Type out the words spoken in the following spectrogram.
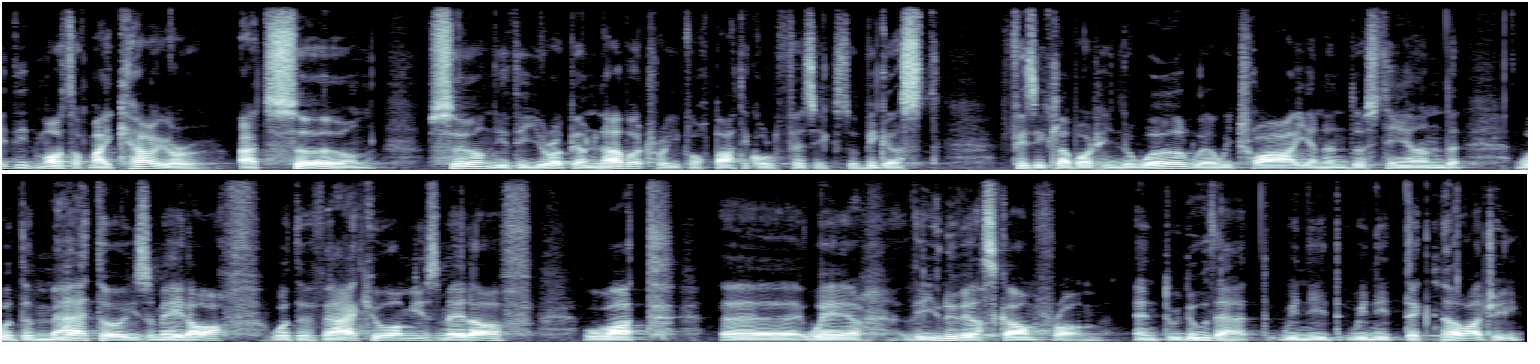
I did most of my career at CERN. CERN is the European Laboratory for Particle Physics, the biggest physics laboratory in the world where we try and understand what the matter is made of, what the vacuum is made of, what, uh, where the universe comes from. And to do that, we need, we need technology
